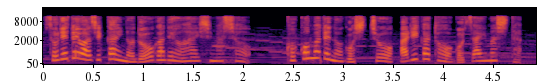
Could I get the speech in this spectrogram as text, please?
それでは次回の動画でお会いしましょう。ここまでのご視聴ありがとうございました。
